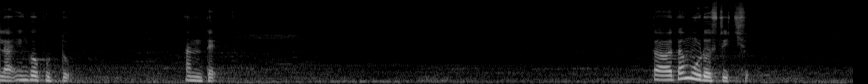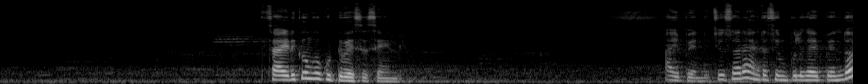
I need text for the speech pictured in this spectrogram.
ఇలా ఇంకో కుట్టు. అంతే. తర్వాత మూడో స్టిచ్. సైడ్కి ఇంకో కుట్టు వేసేసేయండి. అయిపోయింది. చూసారా ఎంత సింపుల్గా అయిపోయిందో?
